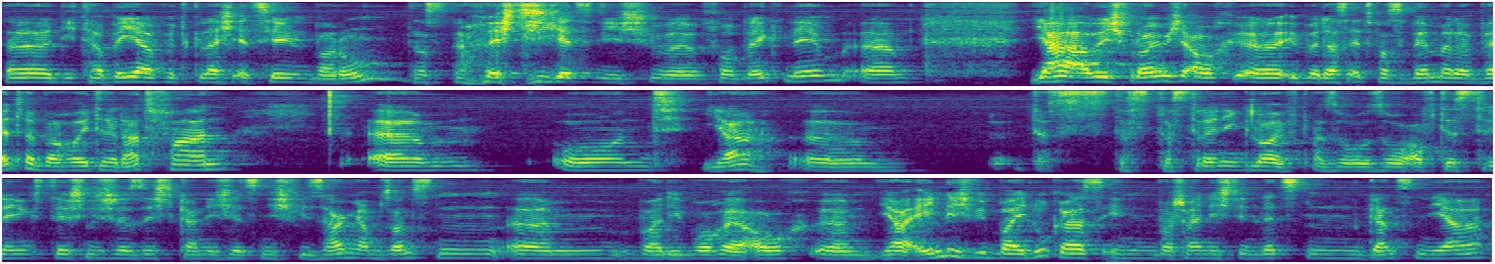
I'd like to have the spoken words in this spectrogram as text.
Äh, die Tabea wird gleich erzählen, warum. Das da möchte ich jetzt nicht äh, vorwegnehmen. Ähm, ja, aber ich freue mich auch äh, über das etwas wärmere Wetter bei heute Radfahren. Ähm, und ja, ähm, das, das, das Training läuft. Also so auf der trainingstechnischer Sicht kann ich jetzt nicht viel sagen. Ansonsten ähm, war die Woche auch ähm, ja ähnlich wie bei Lukas in wahrscheinlich den letzten ganzen Jahr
